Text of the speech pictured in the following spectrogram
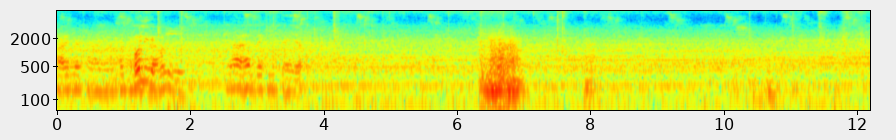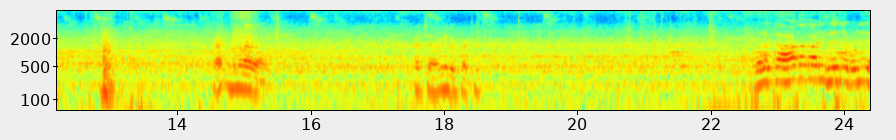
हाँ खोलिए खोलिए। क्या है देख लेते हैं यार। नंबर आ रहा है अच्छा ही लोग का ठीक बोले, कहाँ का गाड़ी भेजे? बोलिए।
